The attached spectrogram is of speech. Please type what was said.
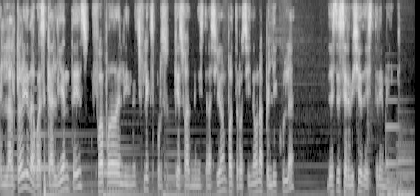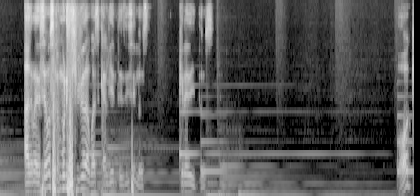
El alcalde de Aguascalientes fue apodado de Netflix porque su administración patrocinó una película de este servicio de streaming. Agradecemos al municipio de Aguascalientes, dicen los créditos. Ok,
